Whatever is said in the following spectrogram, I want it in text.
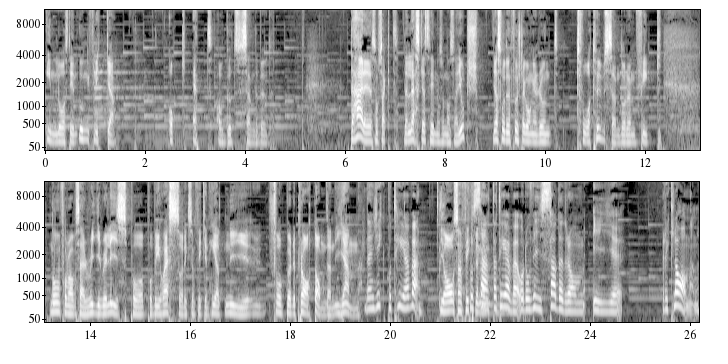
inlåst i en ung flicka, och ett av Guds sändebud. Det här är som sagt den läskigaste filmen som någonsin har gjorts. Jag såg den första gången runt 2000 då den fick någon form av så här re-release på, på VHS och liksom fick en helt ny... Folk började prata om den igen. Den gick på TV. Ja, och sen fick på den en... ZTV och då visade de i reklamen.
